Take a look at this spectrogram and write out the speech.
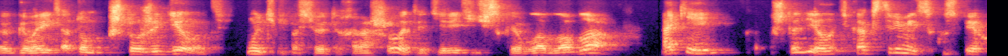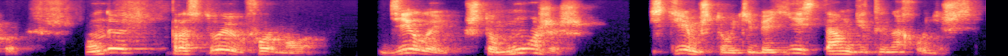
говорить о том, что же делать. Ну, типа, все это хорошо, это теоретическое бла-бла-бла. Окей, что делать, как стремиться к успеху? Он дает простую формулу. Делай, что можешь, с тем, что у тебя есть там, где ты находишься.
